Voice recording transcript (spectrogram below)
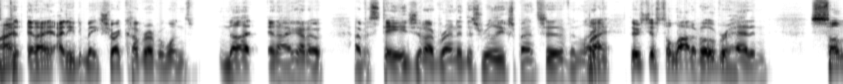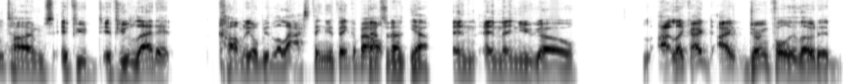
Right. and I, I need to make sure I cover everyone's nut. And I gotta, I have a stage that I've rented that's really expensive, and like, Right. there's just a lot of overhead. And sometimes, if you if you let it, comedy will be the last thing you think about That's what I, yeah. and and then you go I like I I during fully loaded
